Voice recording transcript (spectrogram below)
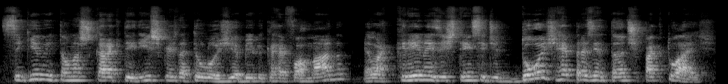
Seguindo então nas características da teologia bíblica reformada, ela crê na existência de dois representantes pactuais.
